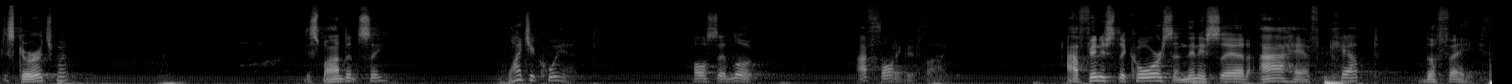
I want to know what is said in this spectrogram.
Discouragement? Despondency? Why'd you quit? Paul said, Look, I've fought a good fight. I finished the course, and then he said, I have kept the faith.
